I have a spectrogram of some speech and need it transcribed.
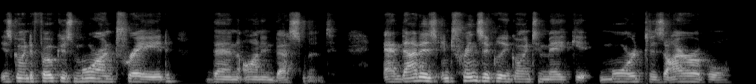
is going to focus more on trade than on investment. And that is intrinsically going to make it more desirable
